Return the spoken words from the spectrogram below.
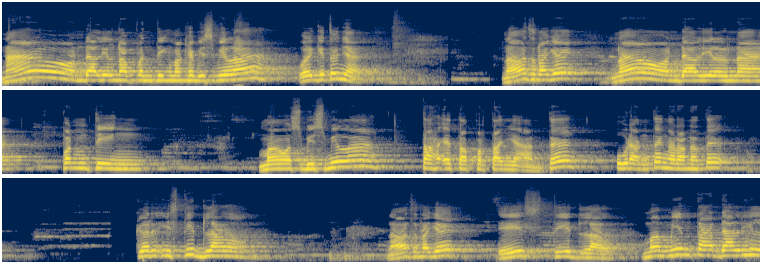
naon dalilna penting make bismillah? We gitunya. Naon senage? Naon dalilna penting maos bismillah tah eta pertanyaan teh urang teh ngaranna teh keur istidlal. Naon senage istidlal. Meminta dalil.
